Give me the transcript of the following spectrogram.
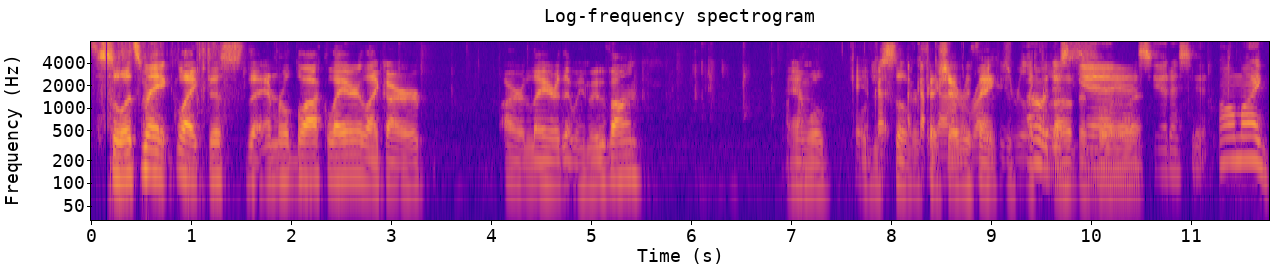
So let's make like this the emerald block layer, like our our layer that we move on, and we'll Okay, we'll I've just got- I've got a silverfish guy on the right everything. really Oh, close. there's yeah, I see it. I see it. Oh my.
